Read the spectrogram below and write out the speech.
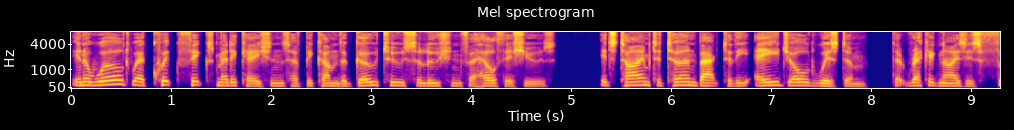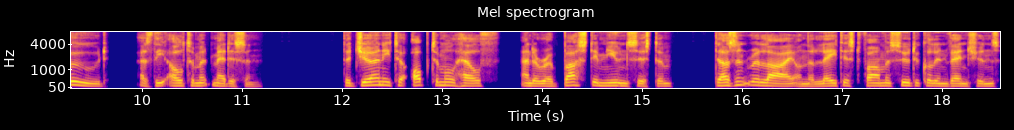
In a world where quick fix medications have become the go to solution for health issues, it's time to turn back to the age old wisdom that recognizes food as the ultimate medicine. The journey to optimal health and a robust immune system doesn't rely on the latest pharmaceutical inventions,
